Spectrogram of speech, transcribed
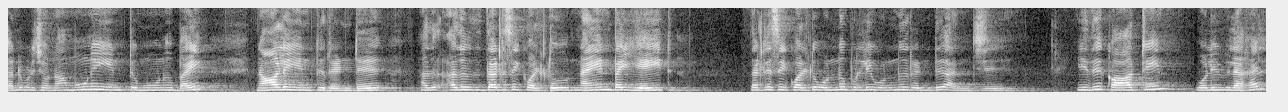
கண்டுபிடிச்சோன்னா மூணு இன்ட்டு மூணு பை நாலு இன்ட்டு ரெண்டு. அது அது that is equal to nine by eight that is equal to ஒன்று புள்ளி ஒன்று ரெண்டு அஞ்சு. இது காற்றின் ஒளிவிலகல்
